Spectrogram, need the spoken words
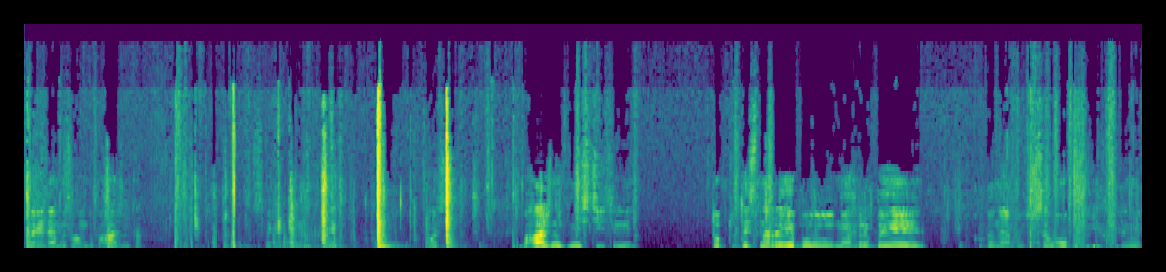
Перейдемо з вами до багажника. Ось. Багажник вмістительний. Тобто десь на рибу, на гриби, куди-небудь в село поїхати.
